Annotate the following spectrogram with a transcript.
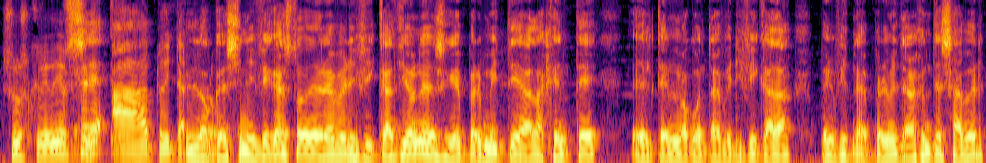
suscribirse Sí, a Twitter. Lo que significa esto de la verificación es que permite a la gente, el tener una cuenta verificada, permite, a la gente saber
